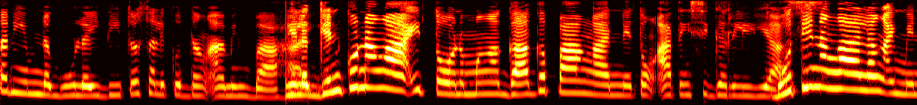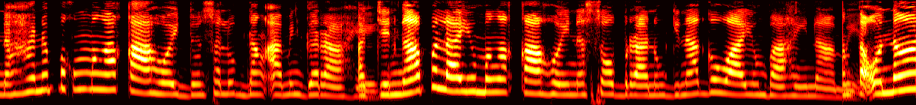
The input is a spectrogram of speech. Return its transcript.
tanim na gulay dito sa likod ng aming bahay. Nilagyan ko na nga ito ng mga gagapangan nitong ating sigarilyas. Buti na nga lang ay minahanap akong mga kahoy dun sa loob ng aming garahe. At yun nga pala yung mga kahoy na sobra nung ginagawa yung bahay namin. Ang taon na nga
